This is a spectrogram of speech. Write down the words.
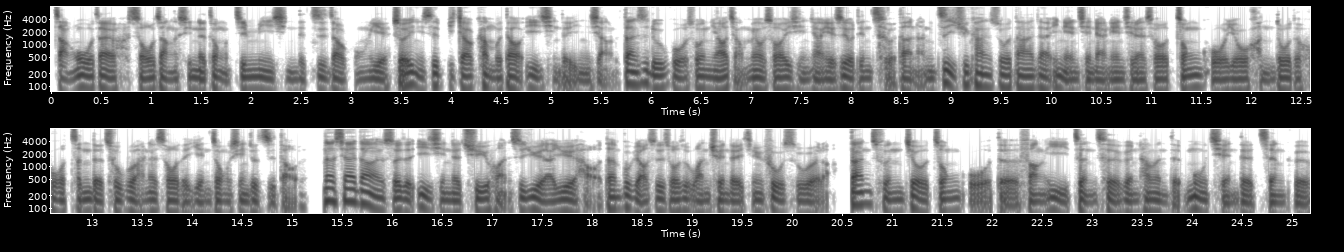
掌握在手掌心的这种精密型的制造工业，所以你是比较看不到疫情的影响。但是如果说你要讲没有受到疫情影响，也是有点扯淡了。你自己去看，说大概在一年前、两年前的时候，中国有很多的货真的出不来，那时候的严重性就知道了。那现在当然随着疫情的趋缓是越来越好，但不表示说是完全的已经复苏了啦。单纯就中国的防疫政策跟他们的目前的整个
